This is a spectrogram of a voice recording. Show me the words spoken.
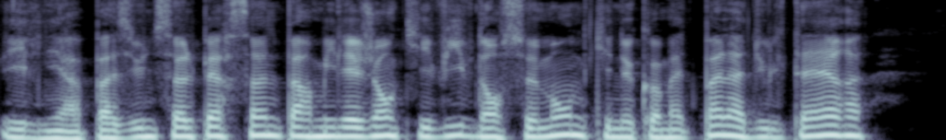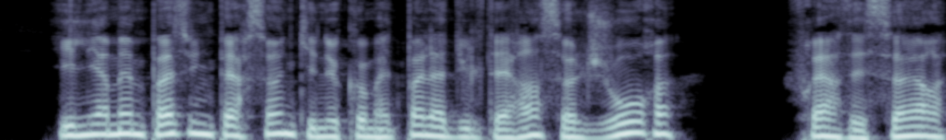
Il n'y a pas une seule personne parmi les gens qui vivent dans ce monde qui ne commettent pas l'adultère. Il n'y a même pas une personne qui ne commette pas l'adultère un seul jour. Frères et sœurs,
